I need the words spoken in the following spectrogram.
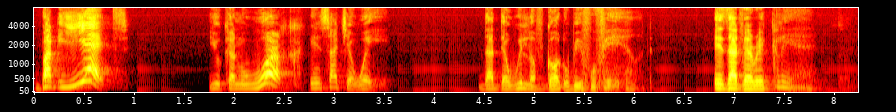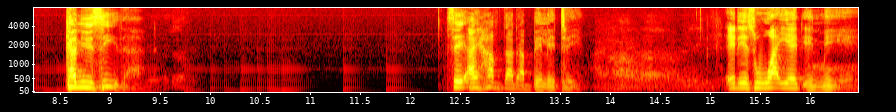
But yet, you can work in such a way that the will of God will be fulfilled. Is that very clear? Can you see that? Say, I have that ability. It is wired in me.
